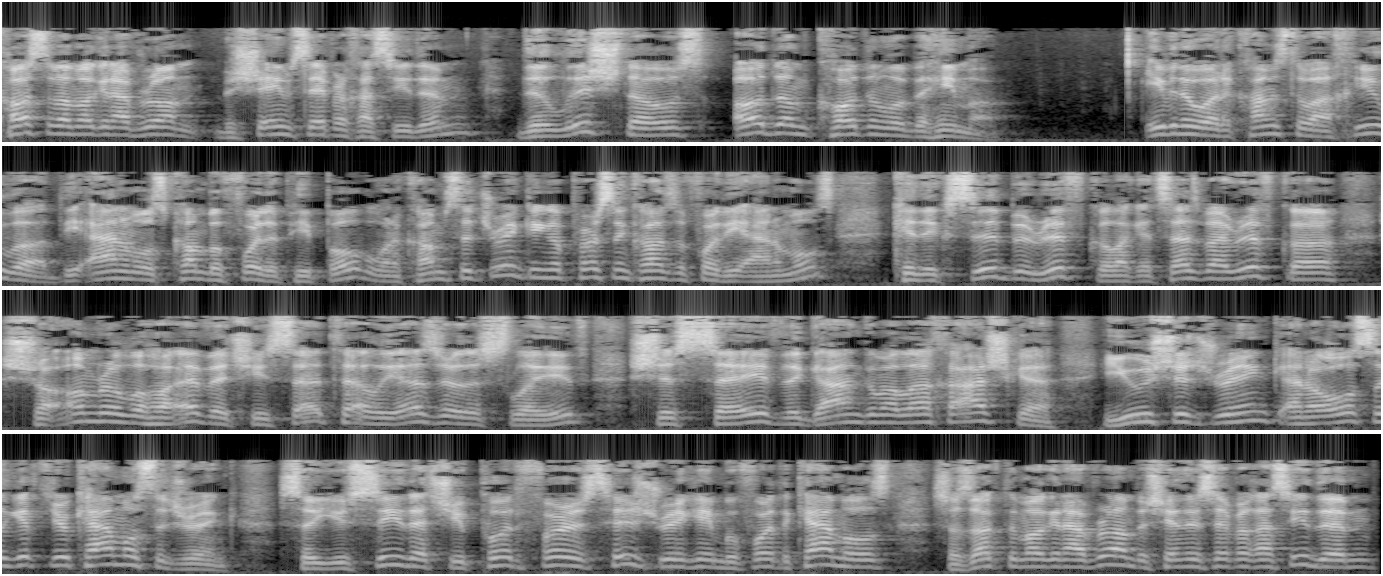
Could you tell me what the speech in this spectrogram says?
Kosav Magen Avram, B'Shem Sefer Chasidim, the lishtos Adam Kodem Behema even though when it comes to achila, the animals come before the people, but when it comes to drinking, a person comes before the animals. Kidiksib Rivka, like it says by Rivka, she said to Eliezer the slave, Shisei V'gangam Alecha Ashke, you should drink and also give to your camels to drink. So you see that she put first his drinking before the camels. So Avram, B'Shem Sefer Chasidim,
